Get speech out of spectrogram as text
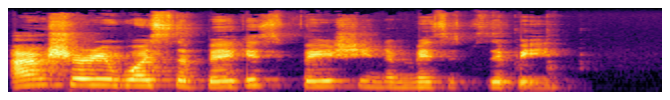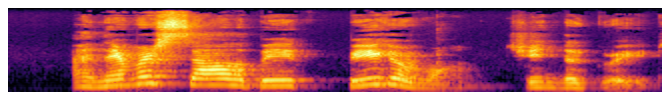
I'm sure it was the biggest fish in the Mississippi. I never saw a big, bigger one, Jim agreed.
